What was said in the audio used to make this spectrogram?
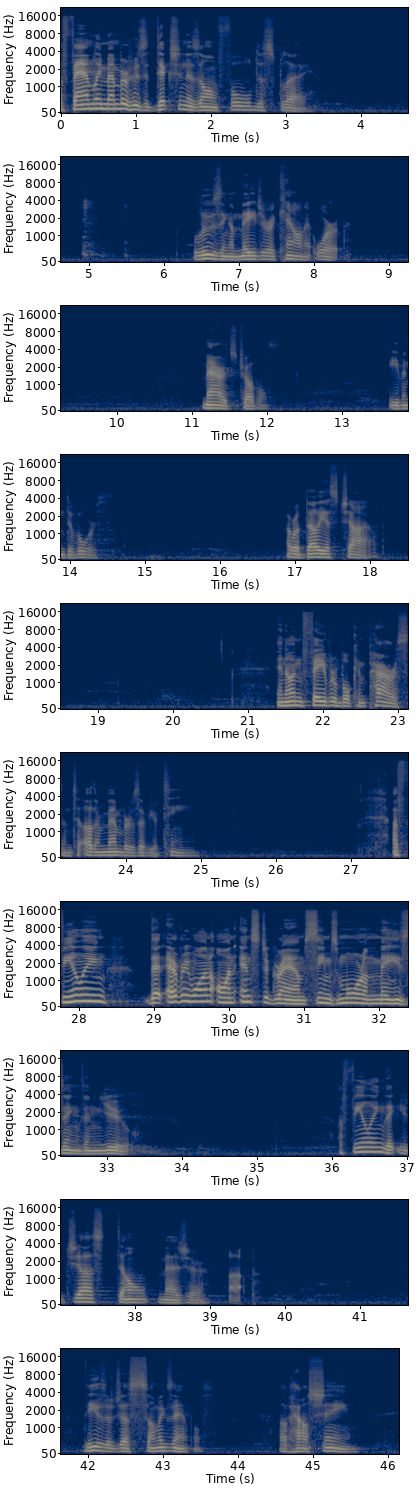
a family member whose addiction is on full display, losing a major account at work, marriage troubles, even divorce, a rebellious child, an unfavorable comparison to other members of your team, a feeling that everyone on Instagram seems more amazing than you. A feeling that you just don't measure up. These are just some examples of how shame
